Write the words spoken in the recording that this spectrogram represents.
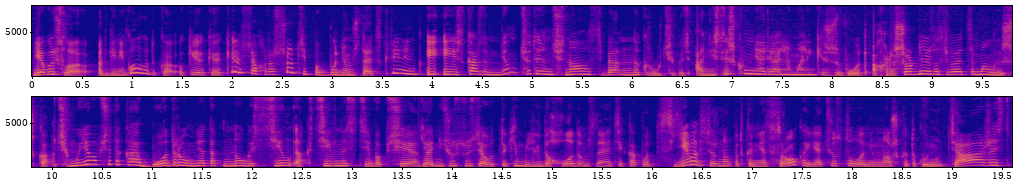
я вышла от гинеколога, такая, окей, окей, окей, все хорошо, типа будем ждать скрининг. И, и с каждым днем что-то я начинала себя накручивать. А не слишком у меня реально маленький живот? А хорошо ли развивается малышка? Почему я вообще такая бодрая? У меня так много сил, активности вообще. Я не чувствую себя вот таким ледоходом, знаете, как вот с Евой все равно под конец срока я чувствовала немножко такую, ну, тяжесть,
